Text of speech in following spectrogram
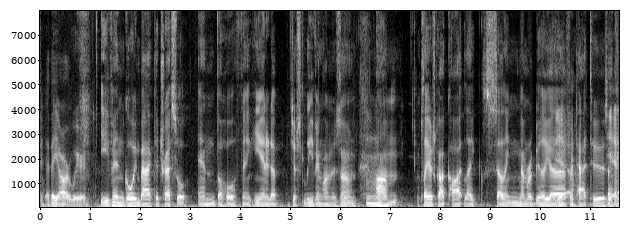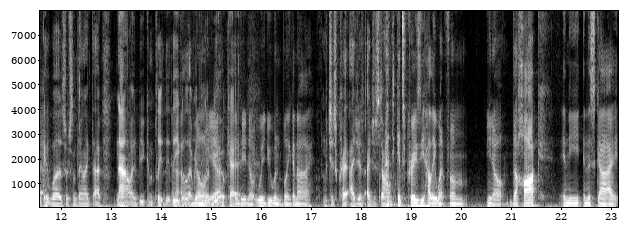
They- They are weird. Even going back to Tressel and the whole thing, he ended up just leaving on his own. Mhm. Um, players got caught like selling memorabilia Yeah. for tattoos, I think it was, or something like that. Now it'd be completely legal. Uh, Everything no, would yeah, be okay. be no- you wouldn't blink an eye. which is crazy. I just, I just don't. I think it's crazy how they went from, you know, the hawk in the in the sky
